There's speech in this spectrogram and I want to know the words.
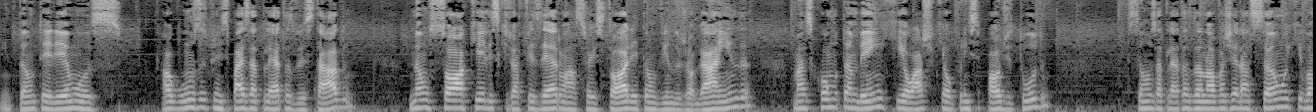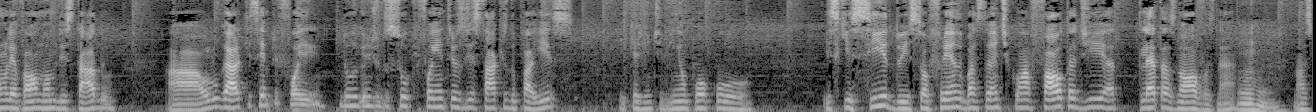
Então teremos alguns dos principais atletas do estado. não só aqueles que já fizeram a sua história e estão vindo jogar ainda, mas como também, que eu acho que é o principal de tudo, são os atletas da nova geração e que vão levar o nome do estado ao lugar que sempre foi do Rio Grande do Sul, que foi entre os destaques do país e que a gente vinha um pouco esquecido e sofrendo bastante com a falta de atletas novos, né? Uhum. Nós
